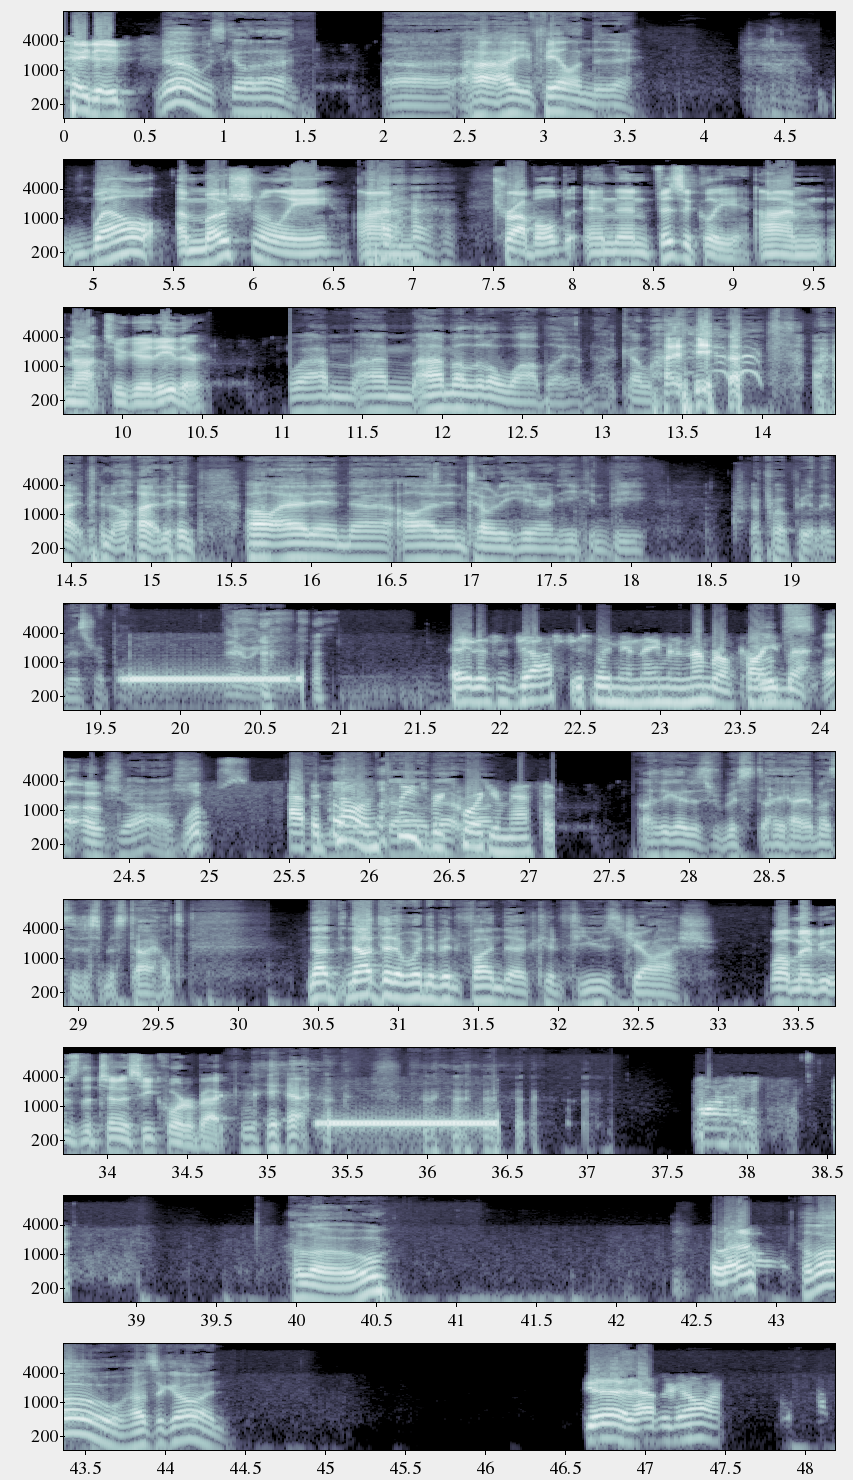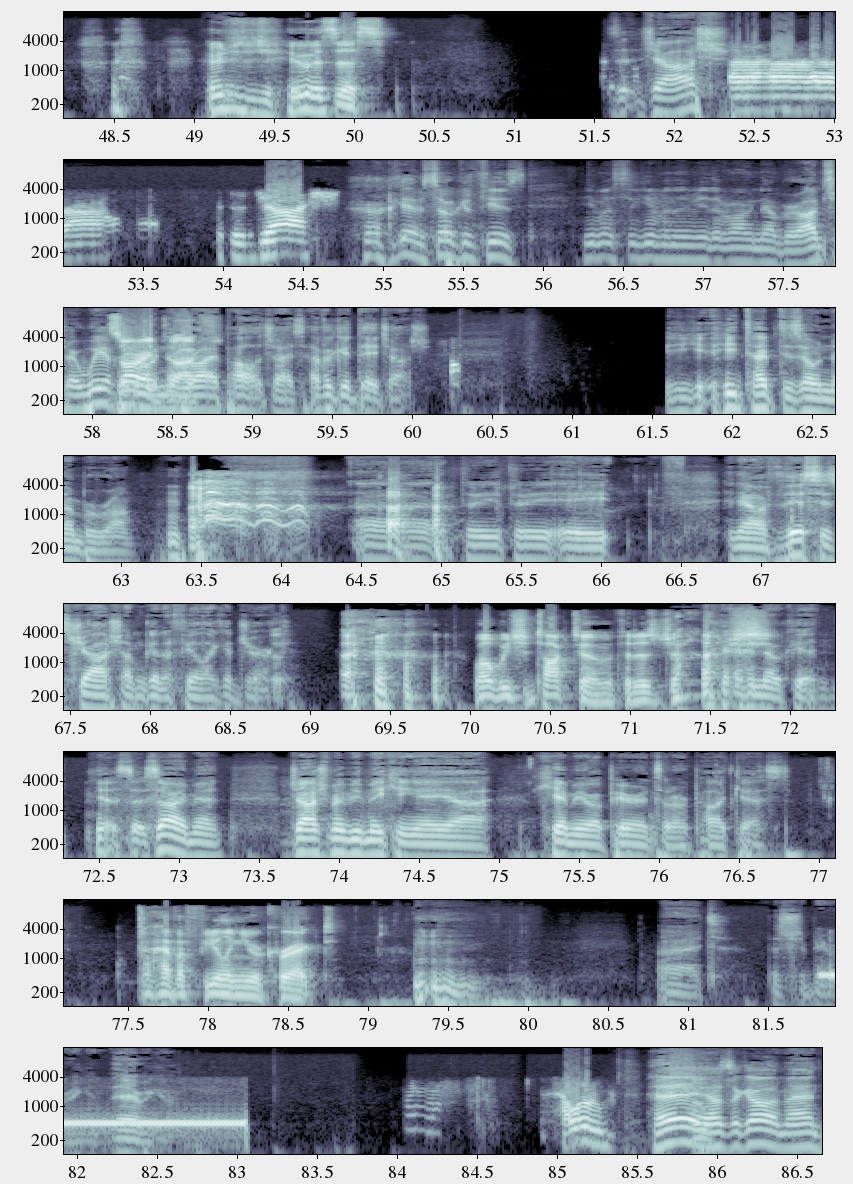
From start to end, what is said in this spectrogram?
Hey, dude. No, what's going on? Uh, how, how you feeling today? Well, emotionally, I'm troubled, and then physically, I'm not too good either. Well, I'm I'm I'm a little wobbly. I'm not gonna lie to you. All right, then I'll add in I'll add in uh, I'll add in Tony here, and he can be appropriately miserable. There we go. Hey, this is Josh. Just leave me a name and a number. I'll call you back. Uh oh. Josh. Whoops. At the I tone, please record wrong. your message. I think I just missed. I, I must have just misdialed. Not not that it wouldn't have been fun to confuse Josh. Well, maybe it was the Tennessee quarterback. Yeah. Hi. Hello. Hello? Hello. How's it going? Good. How's it going? Who did you? Who is this? Is it Josh? Uh, this is Josh. Okay, I'm so confused. He must have given me the wrong number. I'm sorry. We have Sorry, the wrong number. I apologize. Have a good day, Josh. He he typed his own number wrong. uh, three three eight. Now, if this is Josh, I'm gonna feel like a jerk. well, we should talk to him if it is Josh. no kidding. Yeah, so, sorry, man. Josh may be making a uh, cameo appearance on our podcast. I have a feeling you're correct. All right, this should be ringing. There we go. Hello. Hey, how's it going, man?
